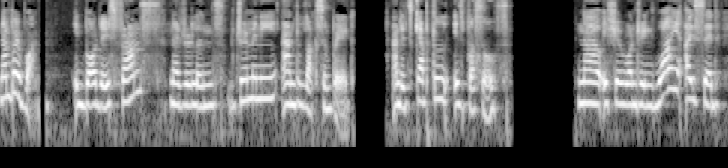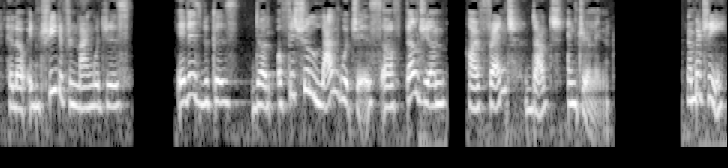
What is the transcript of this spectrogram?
Number one, it borders France, Netherlands, Germany, and Luxembourg, and its capital is Brussels. Now, if you're wondering why I said hello in three different languages, it is because the official languages of Belgium are French, Dutch, and German. Number three,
